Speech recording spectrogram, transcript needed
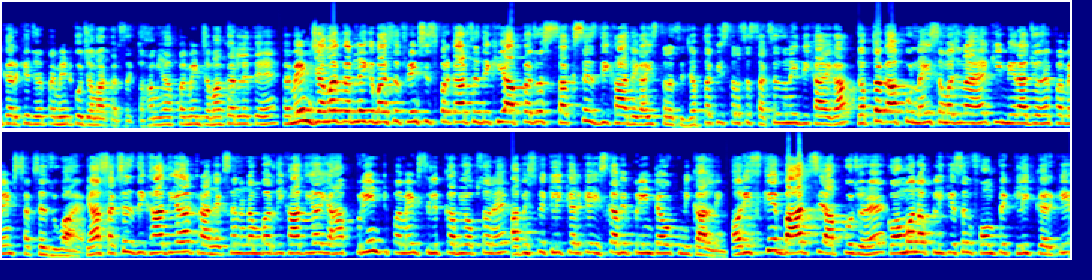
करके जो है पेमेंट को जमा कर सकते हैं। हम यहाँ पेमेंट जमा कर लेते हैं। पेमेंट जमा करने के बाद फ्रेंड्स इस प्रकार से देखिए आपका जो सक्सेस दिखा देगा इस तरह से। जब तक इस तरह से सक्सेस नहीं दिखाएगा, तब तक आपको नहीं समझना है कि मेरा जो है पेमेंट सक्सेस हुआ है। यहाँ सक्सेस दिखा दिया ट्रांजेक्शन नंबर दिखा दिया। यहाँ प्रिंट पेमेंट स्लिप का भी ऑप्शन है। आप इस पे क्लिक करके इसका भी प्रिंट आउट निकाल लेंगे। और इसके बाद से आपको जो है कॉमन अप्लीकेशन फॉर्म पे क्लिक करके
